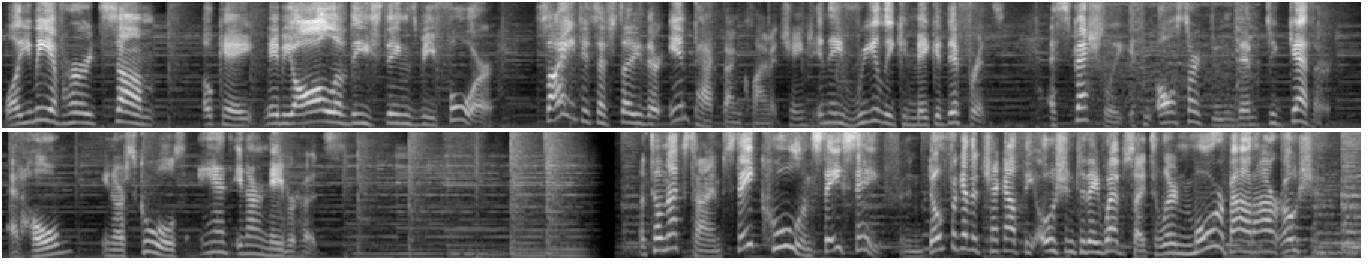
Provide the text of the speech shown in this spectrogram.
While you may have heard some, okay, maybe all of these things before, Scientists have studied their impact on climate change and they really can make a difference, especially if we all start doing them together, at home, in our schools, and in our neighborhoods. Until next time, stay cool and stay safe, and don't forget to check out the Ocean Today website to learn more about our ocean.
